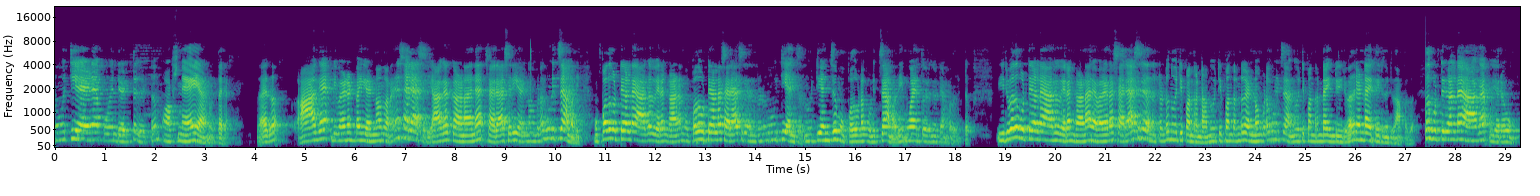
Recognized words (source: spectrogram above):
നൂറ്റി ഏഴ് പോയിന്റ് എട്ട് കിട്ടും. ഓപ്ഷൻ എ ആണ് ഉത്തരം. അതായത് ആകെ ഡിവൈഡഡ് ബൈ എണ്ണം എന്ന് പറഞ്ഞാൽ ശരാശരി. ആകെ കാണാൻ ശരാശരി എണ്ണവും കൂടെ ഗുണിച്ചാൽ മതി. മുപ്പത് കുട്ടികളുടെ ആകെ വിവരം കാണാൻ മുപ്പത് കുട്ടികളുടെ ശരാശരി എന്നിട്ടുണ്ട് നൂറ്റി അഞ്ച് നൂറ്റി അഞ്ച് മുപ്പത് കൂടെ ഗുണിച്ചാൽ മതി. മൂവായിരത്തി ഒരുന്നൂറ്റി അമ്പത് കിട്ടും. ഇരുപത് കുട്ടികളുടെ ആകെ വിവരം കാണാൻ അവരുടെ ശരാശരി തന്നിട്ടുണ്ട് നൂറ്റി പന്ത്രണ്ടാണ് നൂറ്റി പന്ത്രണ്ട് എണ്ണവും കൂടെ ഗുണിച്ചാൽ നൂറ്റി പന്ത്രണ്ട് ഇന്റു ഇരുപത് രണ്ടായിരത്തി ഇരുന്നൂറ്റി നാൽപ്പത്. കുട്ടികളുടെ ആകെ ഉയരവും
